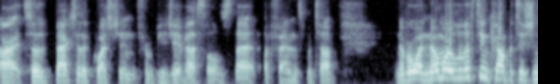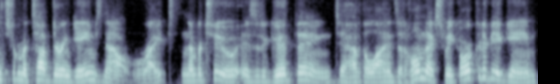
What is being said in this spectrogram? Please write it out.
All right, so back to the question from PJ Vessels that offends Matub. Number one, no more lifting competitions from a tub during games now, right? Number two, is it a good thing to have the Lions at home next week, or could it be a game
